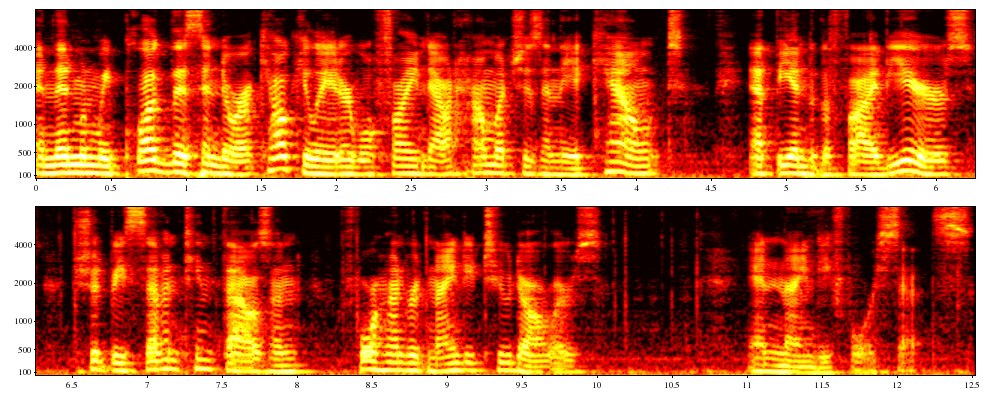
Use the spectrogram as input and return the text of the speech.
And then when we plug this into our calculator, we'll find out how much is in the account at the end of the 5 years should be $17,492.94.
